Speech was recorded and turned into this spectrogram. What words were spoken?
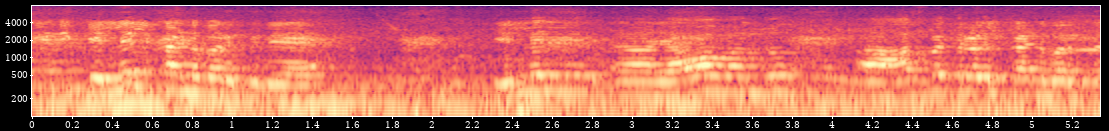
ಕ್ಲಿನಿಕ್ ಎಲ್ಲೆಲ್ಲಿ ಕಂಡು ಬರುತ್ತಿದೆ? ಎಲ್ಲೆಲ್ಲಿ ಯಾವ ಒಂದು ಆಸ್ಪತ್ರೆಗಳಲ್ಲಿ ಕಂಡು ಬರ್ತದೆ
